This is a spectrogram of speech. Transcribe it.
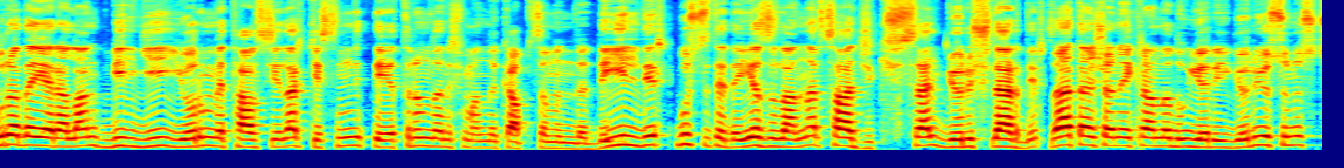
Burada yer alan bilgi, yorum ve tavsiyeler kesinlikle yatırım danışmanlığı kapsamında değildir. Bu sitede yazılanlar sadece kişisel görüşlerdir. Zaten şu an ekranda da uyarıyı görüyorsunuz.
